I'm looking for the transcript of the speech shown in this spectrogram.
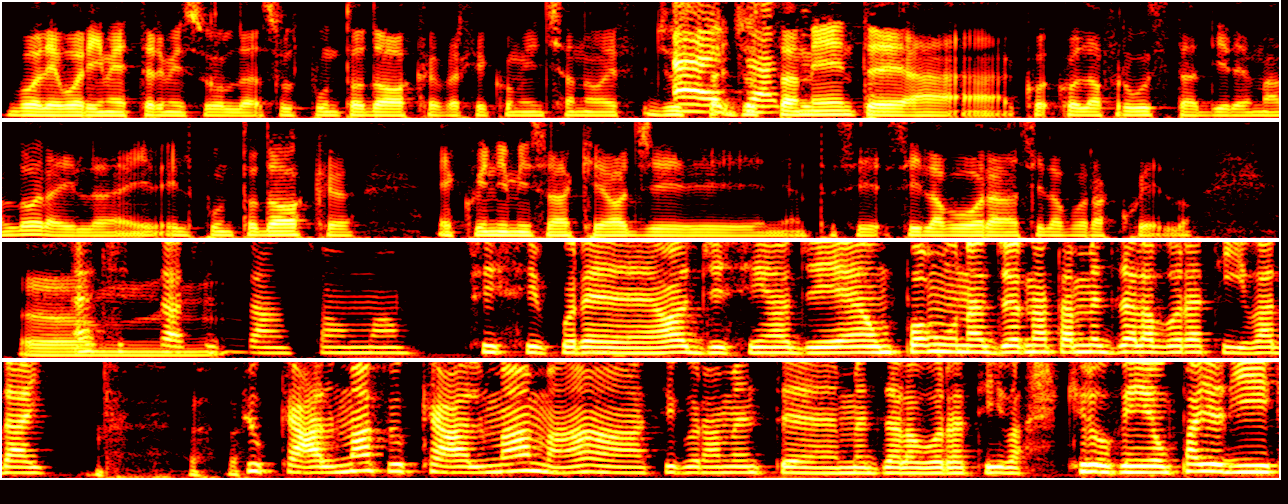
volevo rimettermi sul, sul punto doc perché cominciano giusta, eh, giustamente a, a, con la frusta a dire ma allora il, il, il, punto doc e quindi mi sa che oggi niente, si, si, lavora, si lavora a quello. Um, eh, ci sta, ci ehm, sta, insomma. Sì, sì, pure oggi sì, oggi è un po' una giornata mezza lavorativa, dai più calma, più calma, ma sicuramente mezza lavorativa. Chiedo finire un paio di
